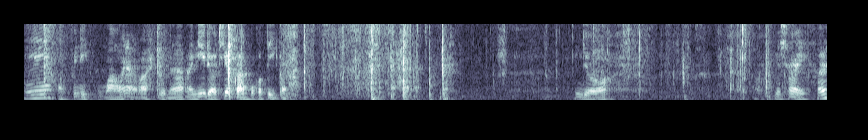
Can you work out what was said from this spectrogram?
เอ๊ะของฟินิกผมวางไว้ไหนวะเดี๋ยวนะ อันนี้เดี๋ยวเทียบกับปกติก่อน เดี๋ยว ไม่ใช่ เฮ้ย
